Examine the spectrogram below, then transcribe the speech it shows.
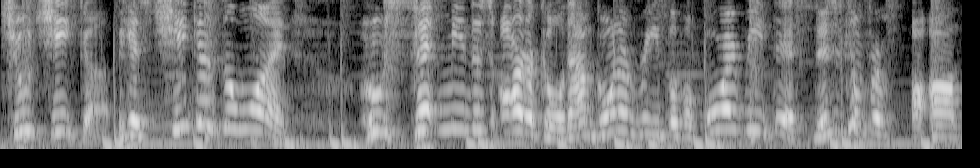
to Chica because Chica's the one who sent me this article that I'm going to read. But before I read this, this is coming from uh, um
